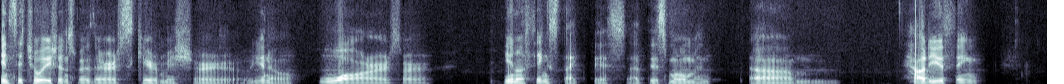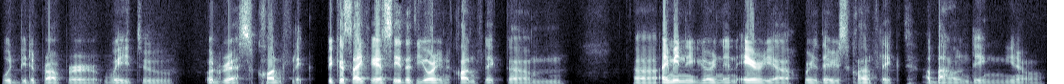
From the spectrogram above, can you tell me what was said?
in situations where there are skirmish or you know wars or you know things like this at this moment? Um, how do you think would be the proper way to address conflict because I can see that you're in a conflict. Um, uh, I mean, you're in an area where there's conflict abounding. You know,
